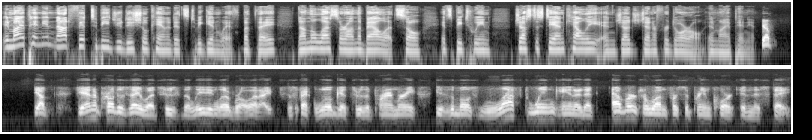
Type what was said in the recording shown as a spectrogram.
in my opinion not fit to be judicial candidates to begin with, but they nonetheless are on the ballot. So it's between Justice Dan Kelly and Judge Jennifer Dorow in my opinion. Yep. Yep. Janet Protasewicz, who's the leading liberal, and I suspect will get through the primary, is the most left wing candidate ever to run for Supreme Court in this state.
